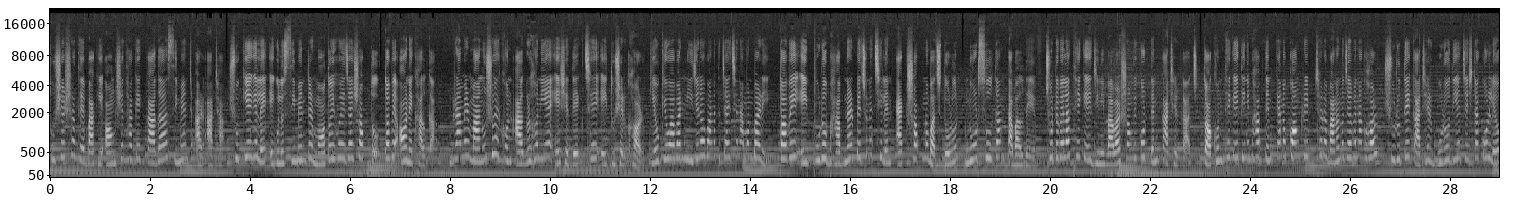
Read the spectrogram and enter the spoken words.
তুষের সাথে বাকি অংশে থাকে কাদা, সিমেন্ট আর আঠা। শুকিয়ে গেলে এগুলো সিমেন্টের মতোই হয়ে যায় শক্ত, তবে অনেক হালকা। গ্রামের মানুষও এখন আগ্রহ নিয়ে এসে দেখছে এই তুষের ঘর। কেউ কেউ আবার নিজেরাও বানাতে চাইছেন এমন বাড়ি। তবে এই পুরো ভাবনার পেছনে ছিলেন এক স্বপ্নবাজ তরুণ নূর সুলতান তাবালদেব। ছোটবেলা থেকেই যিনি বাবার সঙ্গে করতেন কাঠের কাজ, তখন থেকেই তিনি ভাবতেন, কেন কংক্রিট ছাড়া বানানো যাবে না ঘর? শুরুতে কাঠের গুঁড়ো দিয়ে চেষ্টা করলেও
